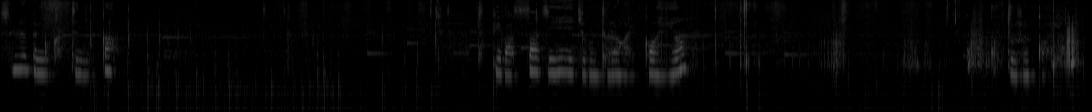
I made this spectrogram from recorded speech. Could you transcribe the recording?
스며든 것 같으니까 두피 마사지 조금 들어갈 거예요. 꾹꾹 누를 거예요.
